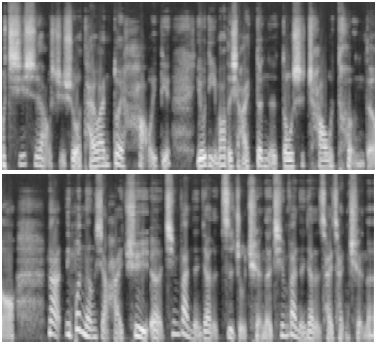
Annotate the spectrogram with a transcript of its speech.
我其实老实说，台湾对好一点、有礼貌的小孩，真的都是超疼的哦。那你不能小孩去呃侵犯人家的自主权的，侵侵犯人家的财产权了，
